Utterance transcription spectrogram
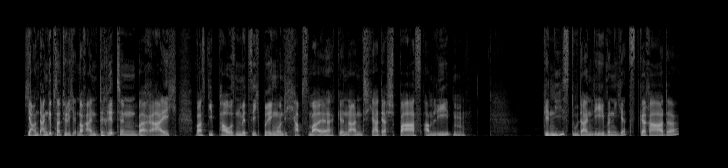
Ja, und dann gibt's natürlich noch einen dritten Bereich, was die Pausen mit sich bringen und ich habe es mal genannt, ja, der Spaß am Leben. Genießt du dein Leben jetzt gerade?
